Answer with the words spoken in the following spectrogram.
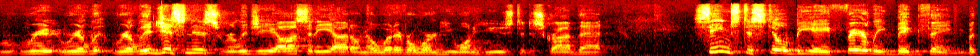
re- re- religiousness, religiosity, I don't know, whatever word you want to use to describe that, seems to still be a fairly big thing. But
